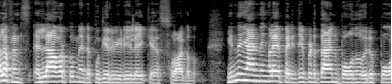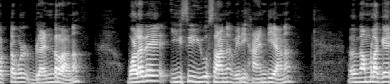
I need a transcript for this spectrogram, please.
ഹലോ ഫ്രണ്ട്സ് എല്ലാവർക്കും എന്റെ പുതിയൊരു വീഡിയോയിലേക്ക് സ്വാഗതം. ഇന്ന് ഞാൻ നിങ്ങളെ പരിചയപ്പെടുത്താൻ പോകുന്നത് ഒരു പോർട്ടബിൾ ബ്ലെൻഡറാണ് വളരെ ഈസി യൂസ് ആണ് വെരി ഹാൻഡിയാണ് നമ്മളൊക്കെ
